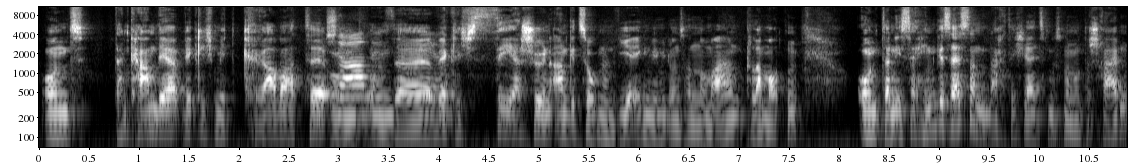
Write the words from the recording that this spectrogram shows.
Und dann kam der wirklich mit Krawatte und, und äh, wirklich sehr schön angezogen und wir irgendwie mit unseren normalen Klamotten. Und dann ist er hingesessen und dachte ich, ja, jetzt muss man unterschreiben.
